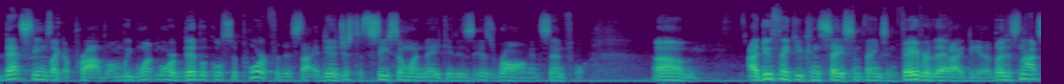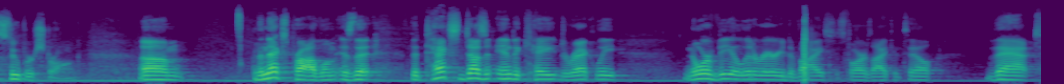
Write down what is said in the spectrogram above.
that seems like a problem. We'd want more biblical support for this idea. Just to see someone naked is, is wrong and sinful. Um, I do think you can say some things in favor of that idea, but it's not super strong. Um, the next problem is that the text doesn't indicate directly, nor via literary device, as far as I could tell, that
